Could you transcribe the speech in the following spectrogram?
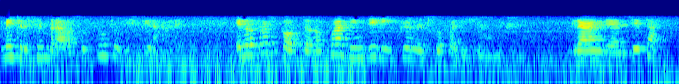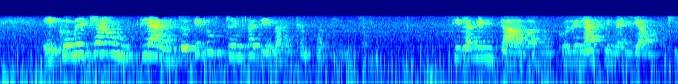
mentre sembrava sul punto di spirare, e lo trasportano quasi in delitto nel suo padiglione. Grande ansietà, e come già un pianto di lutto invadeva l'accampamento. Si lamentavano con le lacrime agli occhi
